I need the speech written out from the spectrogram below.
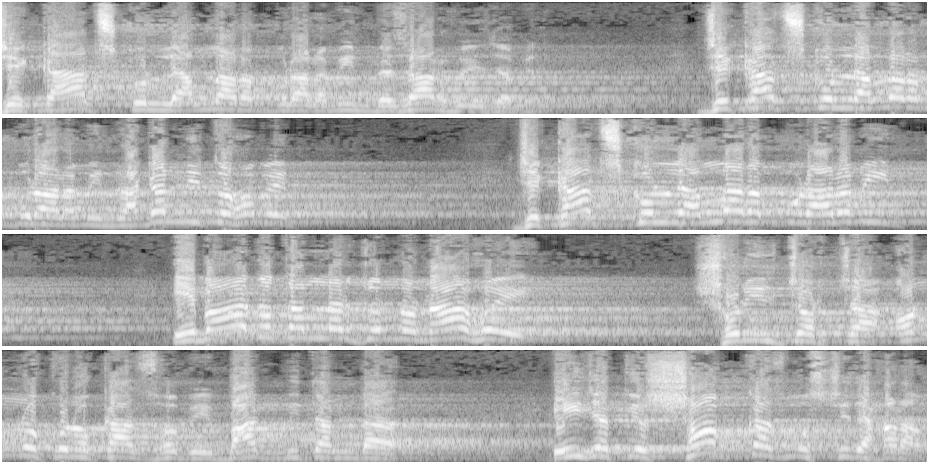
যে কাজ করলে আল্লাহ রাব্বুল আলমিন বেজার হয়ে যাবেন। যে কাজ করলে আল্লাহ রাব্বুল আলমিন রাগান্বিত হবেন। যে কাজ করলে আল্লাহ রাব্বুল আলমিন এবাদত আল্লাহর জন্য না হয়ে শরীর চর্চা অন্য কোনো কাজ হবে বাঘ বিতান্ডা এই জাতীয় সব কাজ মসজিদে হারাম।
